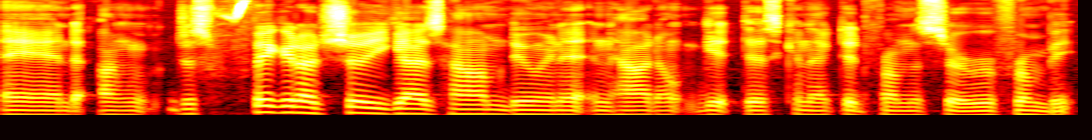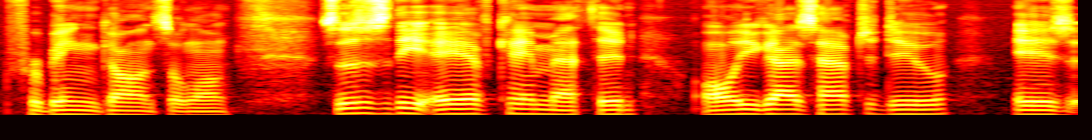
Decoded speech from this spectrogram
and I'm just figured I'd show you guys how I'm doing it and how I don't get disconnected from the server from be for being gone so long. So this is the AFK method all you guys have to do is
